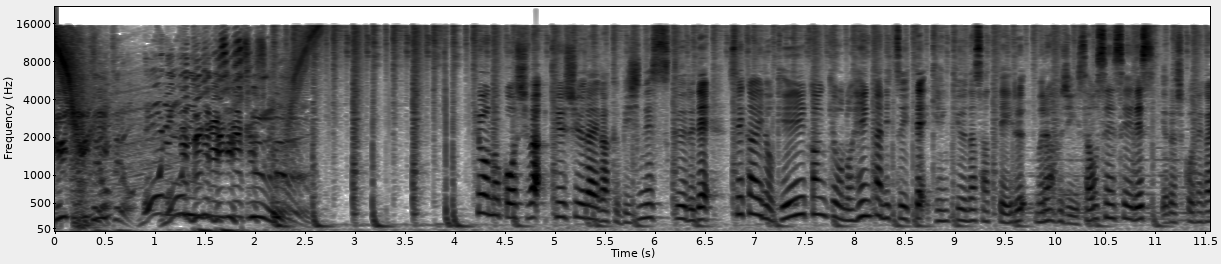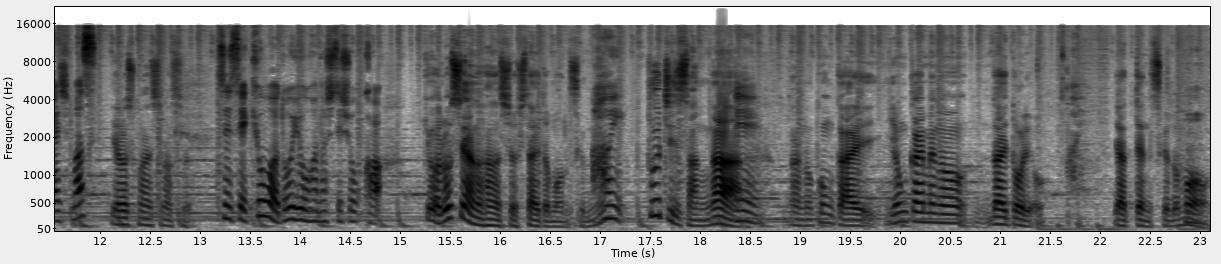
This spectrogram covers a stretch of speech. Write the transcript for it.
九州大学モーニングビジネススクール。今日の講師は九州大学ビジネススクールで世界の経営環境の変化について研究なさっている村藤勲先生ですよろしくお願いしますよろしくお願いします。先生今日はどういうお話でしょうか？今日はロシアの話をしたいと思うんですけどね。はいプーチンさんが、ええあの今回4回目の大統領はいやってるんですけども、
